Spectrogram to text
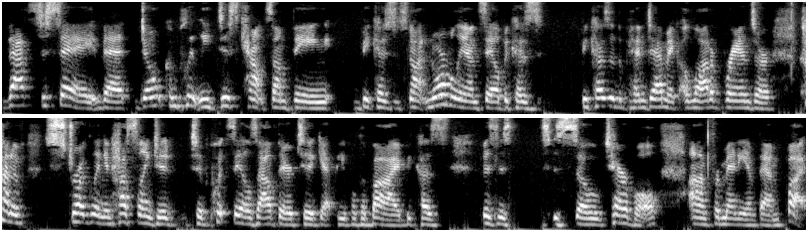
that's to say that don't completely discount something because it's not normally on sale because because of the pandemic, a lot of brands are kind of struggling and hustling to to put sales out there to get people to buy because business so terrible um, for many of them. But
